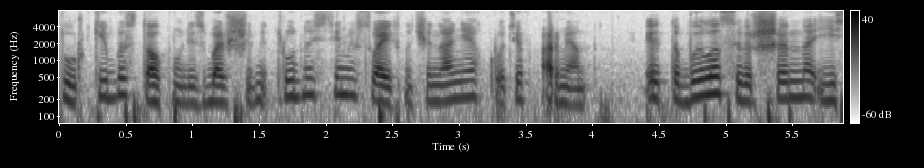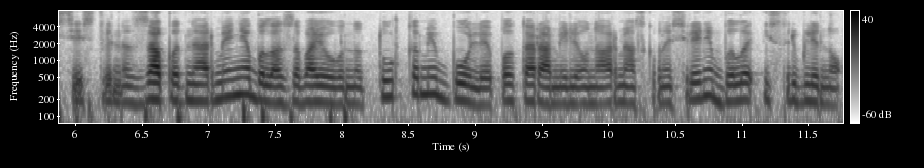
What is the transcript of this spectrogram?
турки бы столкнулись с большими трудностями в своих начинаниях против армян. Это было совершенно естественно. Западная Армения была завоевана турками, более полтора миллиона армянского населения было истреблено,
